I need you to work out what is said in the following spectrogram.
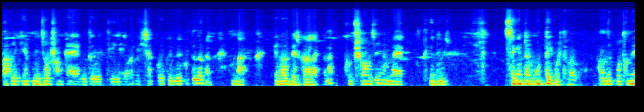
তাহলে কি আপনি জোড় সংখ্যা এক, দুই, তিন এভাবে হিসাব করে বের করতে পারবেন? না, এভাবে বের করা লাগবে না। খুব সহজেই আমরা এক থেকে দুই সেকেন্ডের মধ্যেই করতে পারব। আমাদের প্রথমে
